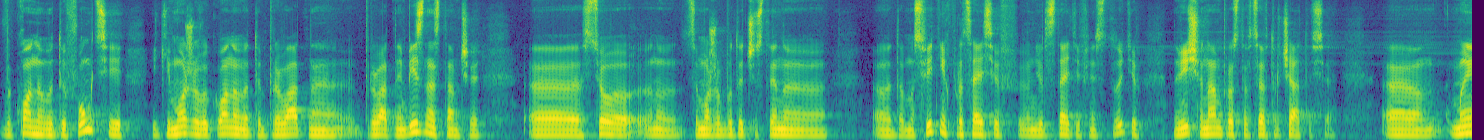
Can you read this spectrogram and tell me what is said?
виконувати функції, які може виконувати приватне, приватний бізнес там, чи з цього ну, це може бути частиною е, там, освітніх процесів, університетів, інститутів. Навіщо нам просто в це втручатися? Е, ми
